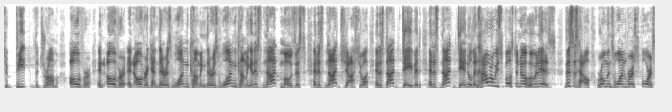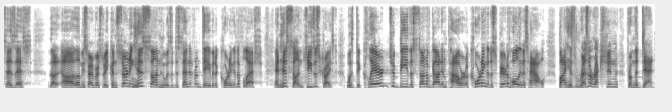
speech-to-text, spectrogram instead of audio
to beat the drum over and over and over again. There is one coming, there is one coming, and it's not Moses, and it's not Joshua, and it's not David, and it's not Daniel. Then how are we supposed to know who it is? This is how Romans 1, verse 4 says this. Uh, let me start in verse 3. Concerning his son, who was a descendant from David according to the flesh, and his son, Jesus Christ, was declared to be the Son of God in power according to the Spirit of holiness. How? By his resurrection from the dead.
